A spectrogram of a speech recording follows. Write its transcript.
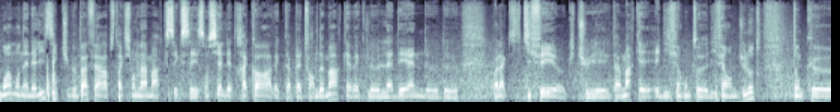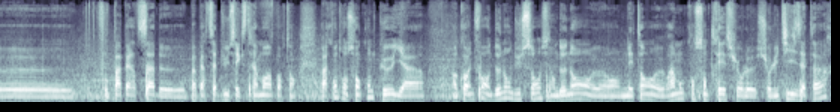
moi, mon analyse, c'est que tu peux pas faire abstraction de la marque. C'est que c'est essentiel d'être raccord avec ta plateforme de marque, avec l'ADN de, voilà qui, fait euh, que tu ta marque est, différente euh, différente d'une autre. Donc, euh, faut pas perdre ça de pas perdre ça vue. C'est extrêmement important. Par contre, on se rend compte qu'il y a encore une fois en donnant du sens et en donnant euh, en étant vraiment concentré sur le sur l'utilisateur,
